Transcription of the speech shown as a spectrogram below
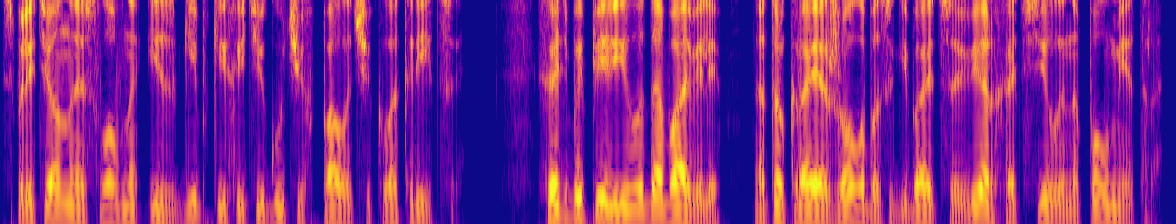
сплетенное словно из гибких и тягучих палочек лакрицы. Хоть бы перила добавили, а то края желоба загибаются вверх от силы на полметра.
